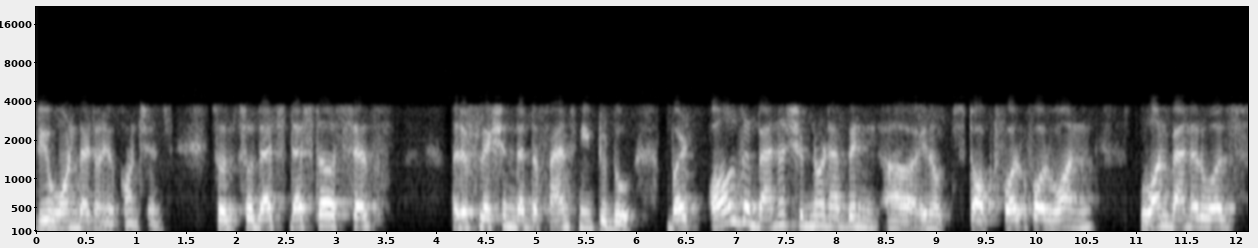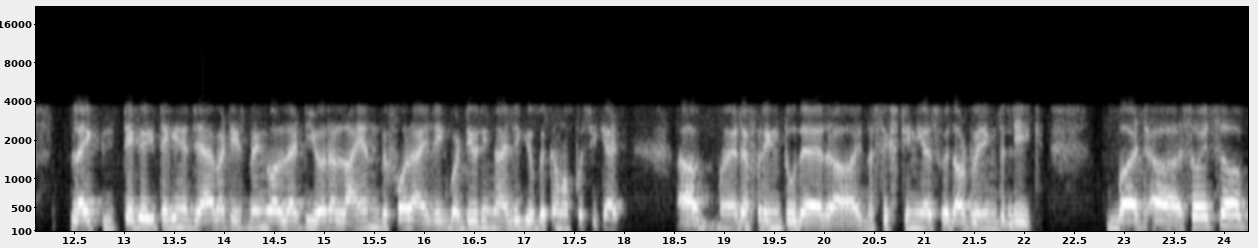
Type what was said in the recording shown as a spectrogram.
do you want that on your conscience? So so that's that's the self reflection that the fans need to do but all the banners should not have been uh, you know stopped for for one one banner was like taking taking a jab at East Bengal that you're a lion before I League, but during I League you become a pussycat, uh, referring to their uh, you know 16 years without winning the league. But uh, so it's a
